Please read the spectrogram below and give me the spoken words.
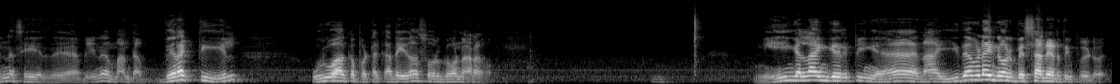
என்ன செய்யறது அப்படின்னு அந்த விரக்தியில் உருவாக்கப்பட்ட கதை தான் சொர்க்கம் நரகம். நீங்கள்லாம் இங்கே இருப்பீங்க நான் இதை விட இன்னொரு பெஸ்ட்டான இடத்துக்கு போயிடுவேன்.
